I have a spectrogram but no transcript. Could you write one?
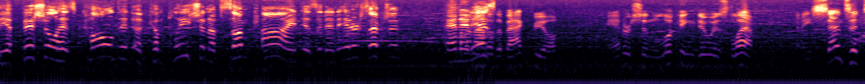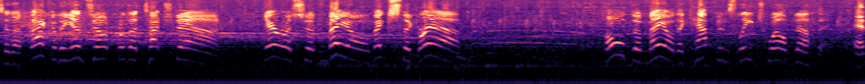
The official has called it a completion of some kind. Is it an interception? And it out is. Of the backfield. Anderson looking to his left, and he sends it to the back of the end zone for the touchdown. Garrison Mayo makes the grab. Hold the Mayo. The captains lead 12 0 And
